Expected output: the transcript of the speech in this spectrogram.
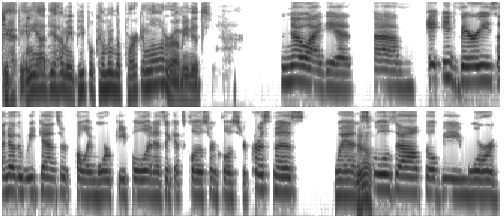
Do you have any idea how many people come in the parking lot or I mean it's no idea um, it, it, varies. I know the weekends are probably more people, and as it gets closer and closer to Christmas, when yeah. school's out, there'll be more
